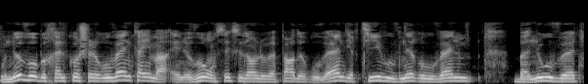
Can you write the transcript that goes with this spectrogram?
Ou Nevo, Bechelko shel Reuven, Kaima. Et Nevo, on sait que c'est dans la part de Reuven, dirti, vous venez Reuven, Banou, veut être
